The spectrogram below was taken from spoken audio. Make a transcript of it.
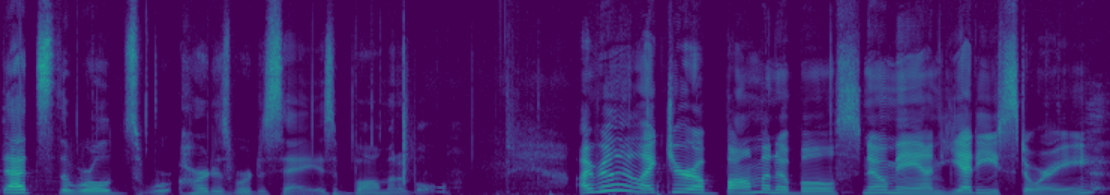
That's the world's hardest word to say is abominable. I really liked your abominable snowman Yeti story.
